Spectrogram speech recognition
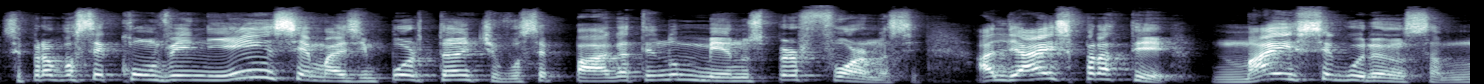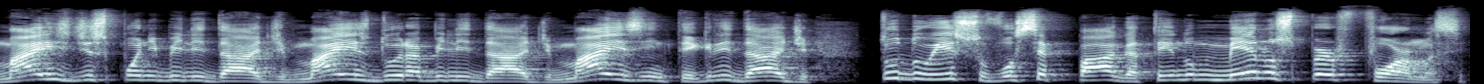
Se para você conveniência é mais importante, você paga tendo menos performance. Aliás, para ter mais segurança, mais disponibilidade, mais durabilidade, mais integridade, tudo isso você paga tendo menos performance.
